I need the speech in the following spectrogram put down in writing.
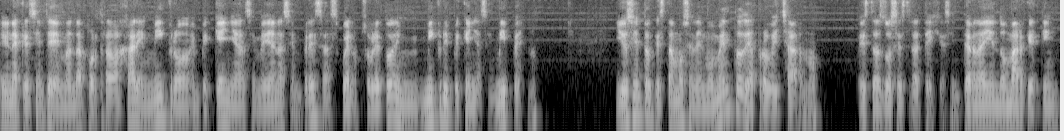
hay una creciente demanda por trabajar en micro, en pequeñas, en medianas empresas, bueno, sobre todo en micro y pequeñas, en MIPES, ¿no? Yo siento que estamos en el momento de aprovechar, ¿no? Estas dos estrategias, interna y endomarketing,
